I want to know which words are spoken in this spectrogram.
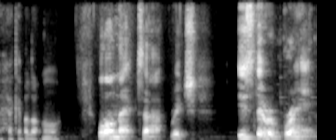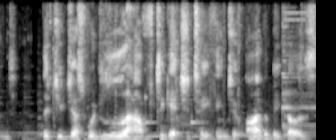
a heck of a lot more. Well, on that, uh, Rich, is there a brand that you just would love to get your teeth into, either because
